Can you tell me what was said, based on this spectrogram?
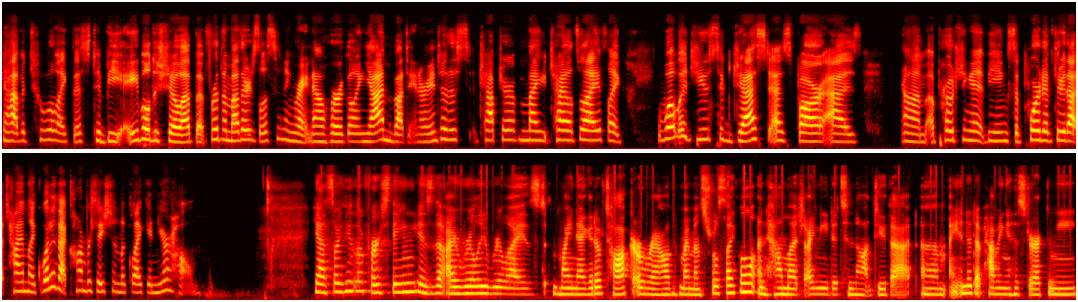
to have a tool like this to be able to show up. But for the mothers listening right now who are going, Yeah, I'm about to enter into this chapter of my child's life, like, what would you suggest as far as um, approaching it, being supportive through that time? Like, what did that conversation look like in your home? Yeah, so I think the first thing is that I really realized my negative talk around my menstrual cycle and how much I needed to not do that. Um, I ended up having a hysterectomy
